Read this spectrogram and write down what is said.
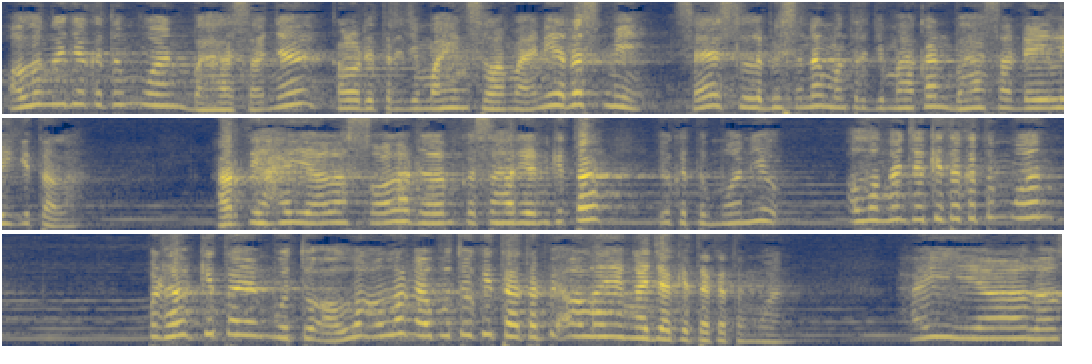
Allah ngajak ketemuan, bahasanya kalau diterjemahin selama ini resmi. Saya lebih senang menerjemahkan bahasa daily kita lah. Arti hayalah sholat dalam keseharian kita, yuk ketemuan yuk. Allah ngajak kita ketemuan. Padahal kita yang butuh Allah, Allah nggak butuh kita, tapi Allah yang ngajak kita ketemuan. Hayyalah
